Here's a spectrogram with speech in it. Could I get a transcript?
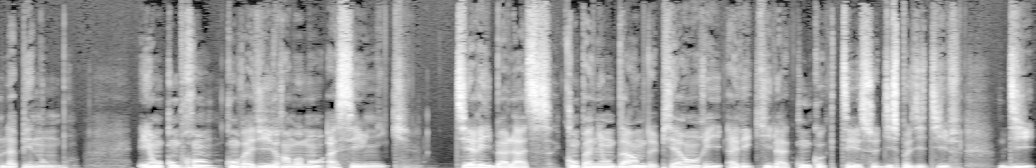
la pénombre. Et on comprend qu'on va vivre un moment assez unique. Thierry Ballas, compagnon d'armes de Pierre-Henri avec qui il a concocté ce dispositif dit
